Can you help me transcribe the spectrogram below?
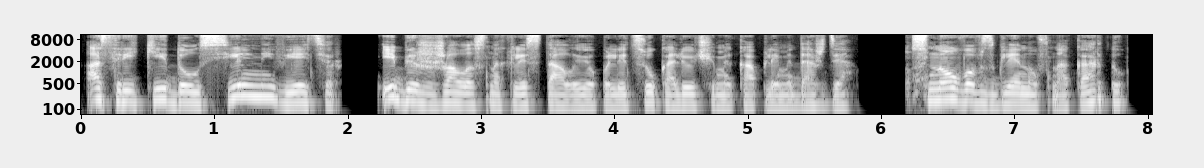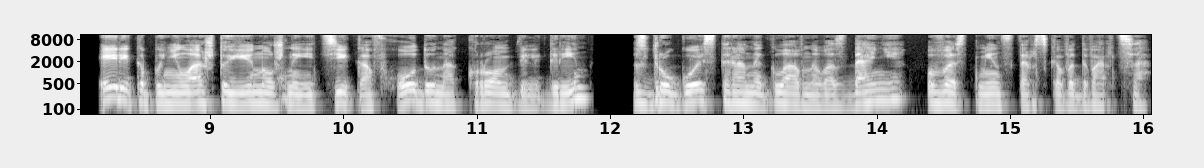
а с реки дул сильный ветер и безжалостно хлестал ее по лицу колючими каплями дождя. Снова взглянув на карту, Эрика поняла, что ей нужно идти ко входу на Кромвель-Грин с другой стороны главного здания Вестминстерского дворца.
